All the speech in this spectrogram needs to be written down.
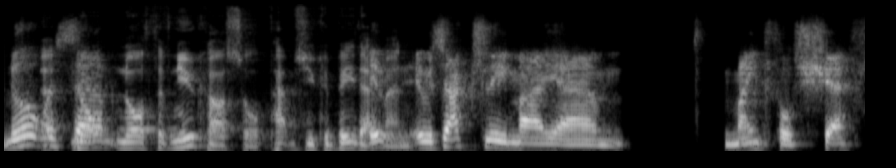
No, it Uh, was. nor- um, north of Newcastle. Perhaps you could be that it, man. it was actually my um, mindful chef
